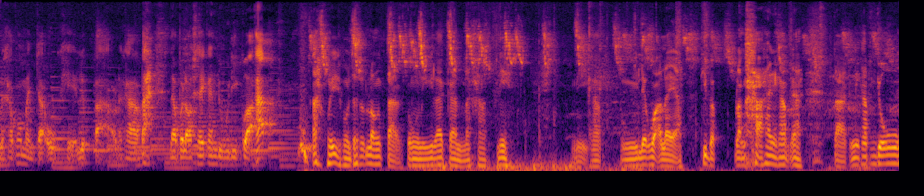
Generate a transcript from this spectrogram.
นะครับว่ามันจะโอเคหรือเปล่านะครับไปเราไปลองใช้กันดูดีกว่าครับอะวันนี้ผมจะทดลองตากตรงนี้แล้วกันนะครับ นี่นี่ครับตรงนี้เรียกว่าอะไรอะ ที่แบบหลังคาเนี่ยครับนะตากนี่ครับโยง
